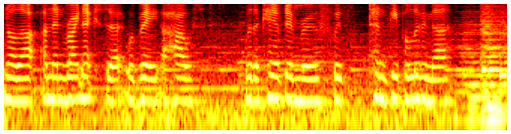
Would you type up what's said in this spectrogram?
and all that, and then right next to it would be a house with a caved in roof with 10 people living there.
